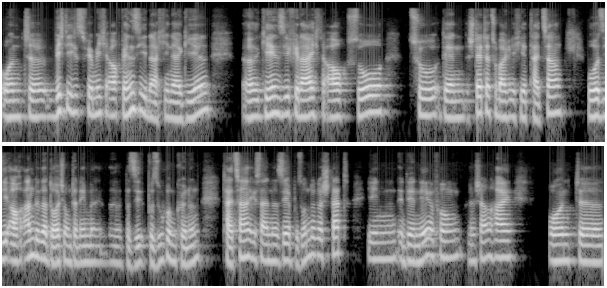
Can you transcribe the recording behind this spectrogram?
Und äh, wichtig ist für mich auch, wenn Sie nach China gehen, äh, gehen Sie vielleicht auch so zu den Städten, zum Beispiel hier Taizang, wo Sie auch andere deutsche Unternehmen äh, besuchen können. Taizang ist eine sehr besondere Stadt in, in der Nähe von Shanghai und äh,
